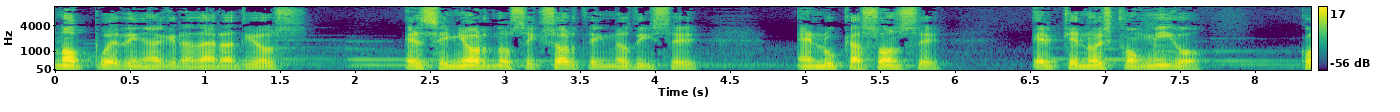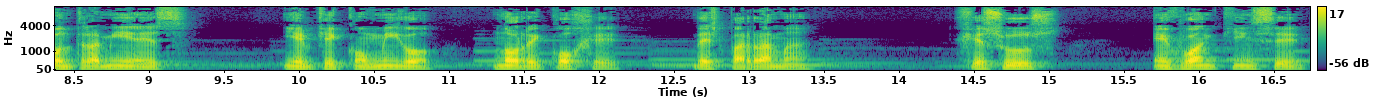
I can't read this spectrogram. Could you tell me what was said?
no pueden agradar a Dios. El Señor nos exhorta y nos dice en Lucas 11, el que no es conmigo, contra mí es, y el que conmigo no recoge, desparrama. Jesús en Juan 15,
